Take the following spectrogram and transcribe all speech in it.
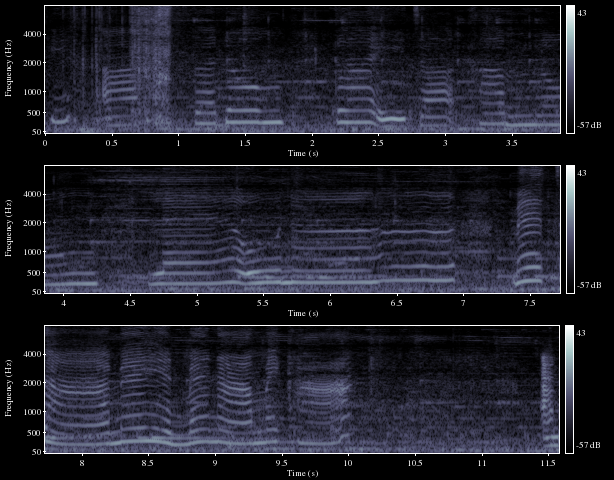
ทิตย์อาจสะดง ใกล้จะค่ำลง แล้วนะ แม่จ๋าแม่เห็นแม่น้ำไหมคะ อัน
